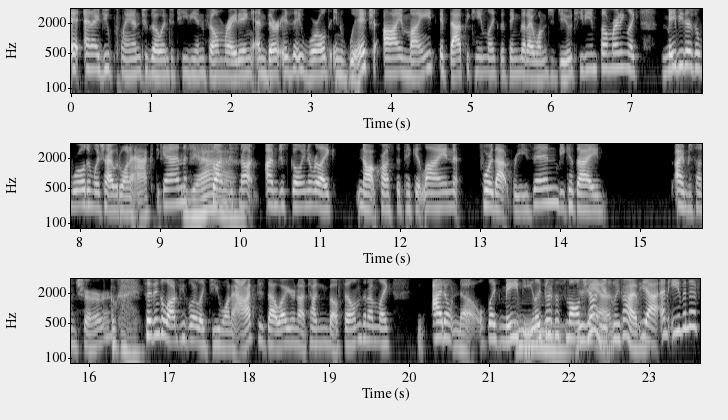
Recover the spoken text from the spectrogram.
and I do plan to go into TV and film writing. And there is a world in which I might, if that became like the thing that I wanted to do, TV and film writing, like maybe there's a world in which I would want to act again. Yeah. So I'm just not, I'm just going to like not cross the picket line for that reason because I, I'm just unsure. Okay. So I think a lot of people are like, "Do you want to act? Is that why you're not talking about films?" And I'm like, I don't know. Like maybe. Like there's a Mm, small you're young, chance. you're 25. Yeah, and even if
